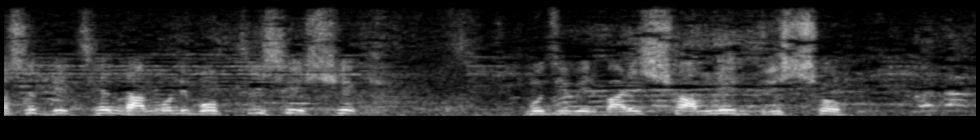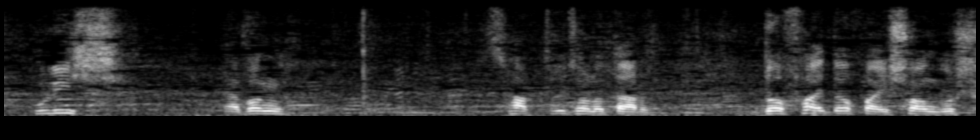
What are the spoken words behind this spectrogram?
দর্শক দেখছেন ধানমন্ডি বত্রিশে শেখ মুজিবের বাড়ির সামনের দৃশ্য। পুলিশ এবং ছাত্র জনতার দফায় দফায় সংঘর্ষ।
